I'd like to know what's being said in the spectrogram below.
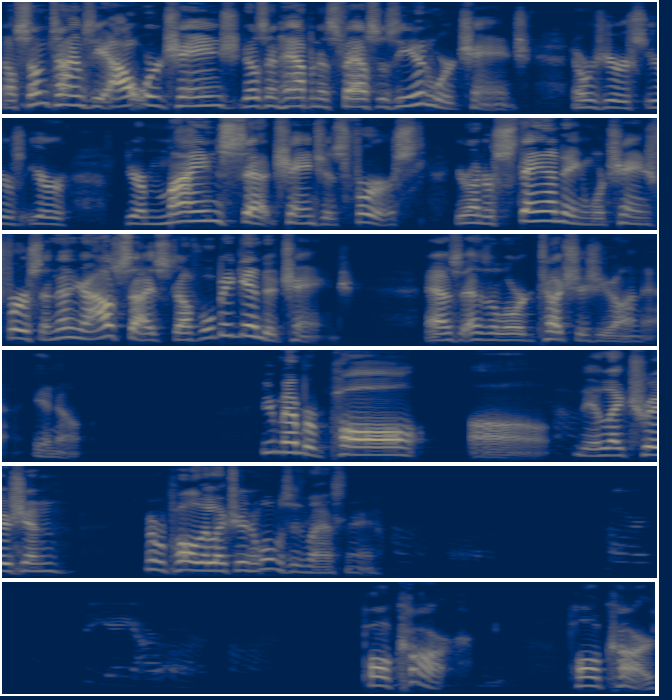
Now, sometimes the outward change doesn't happen as fast as the inward change. In other words, your, your, your, your mindset changes first, your understanding will change first, and then your outside stuff will begin to change as as the Lord touches you on that, you know. You remember Paul, uh, the electrician? Remember Paul the electrician? What was his last name? Paul Carr. Paul Carr,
